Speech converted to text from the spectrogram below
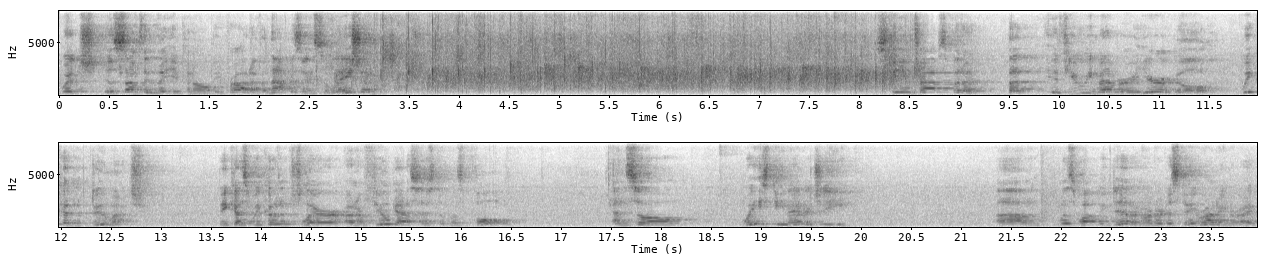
which is something that you can all be proud of. And that was insulation, traps, but, a, but if you remember a year ago, we couldn't do much because we couldn't flare and our fuel gas system was full. And so wasting energy um, was what we did in order to stay running, right?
